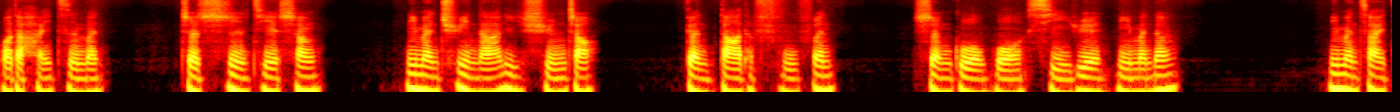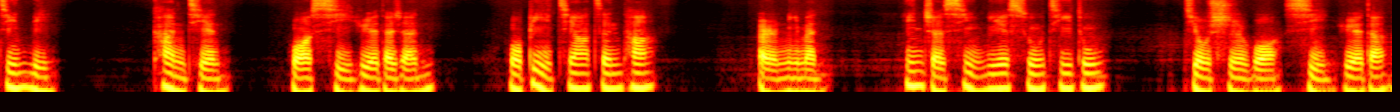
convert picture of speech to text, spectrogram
我的孩子们，这世界上，你们去哪里寻找更大的福分，胜过我喜悦你们呢？你们在经里看见我喜悦的人，我必加增他；而你们因着信耶稣基督。就是我喜悦的，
